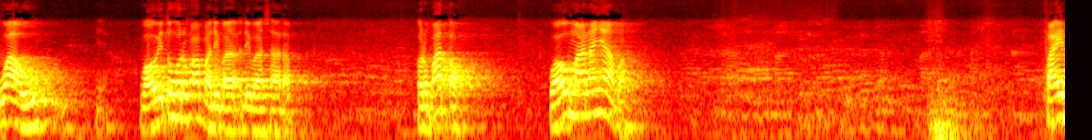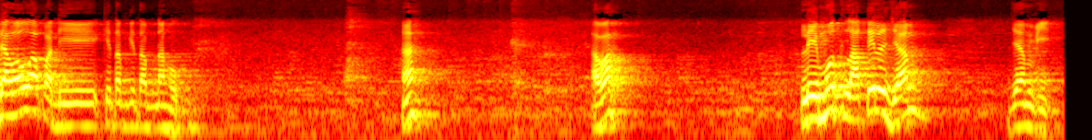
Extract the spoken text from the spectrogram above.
Wow. Wow itu huruf apa di bahasa Arab? Huruf atok. Wow maknanya apa? Faidah waw apa di kitab-kitab Nahu? Hah? Apa? Limut lakil jam jam'i.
